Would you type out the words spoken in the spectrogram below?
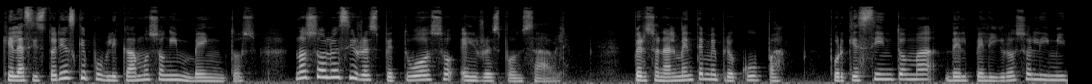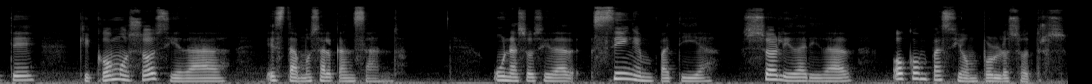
que las historias que publicamos son inventos, no solo es irrespetuoso e irresponsable. Personalmente me preocupa porque es síntoma del peligroso límite que como sociedad estamos alcanzando. Una sociedad sin empatía, solidaridad o compasión por los otros.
